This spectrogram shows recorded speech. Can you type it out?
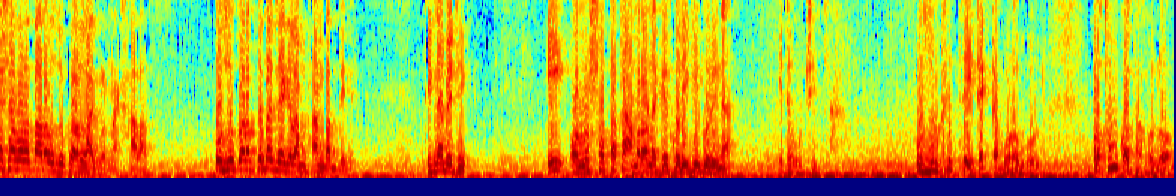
এসা বড় তার অজু করা লাগল না, খালাস। অজু করাতে বেঁচে গেলাম ঠান্ডার দিনে। ঠিক না ঠিক? এই অলসতাটা আমরা অনেকে করি কি করি না? এটা উচিত না। অজুর ক্ষেত্রে এটা একটা বড় ভুল। প্রথম কথা হলো,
